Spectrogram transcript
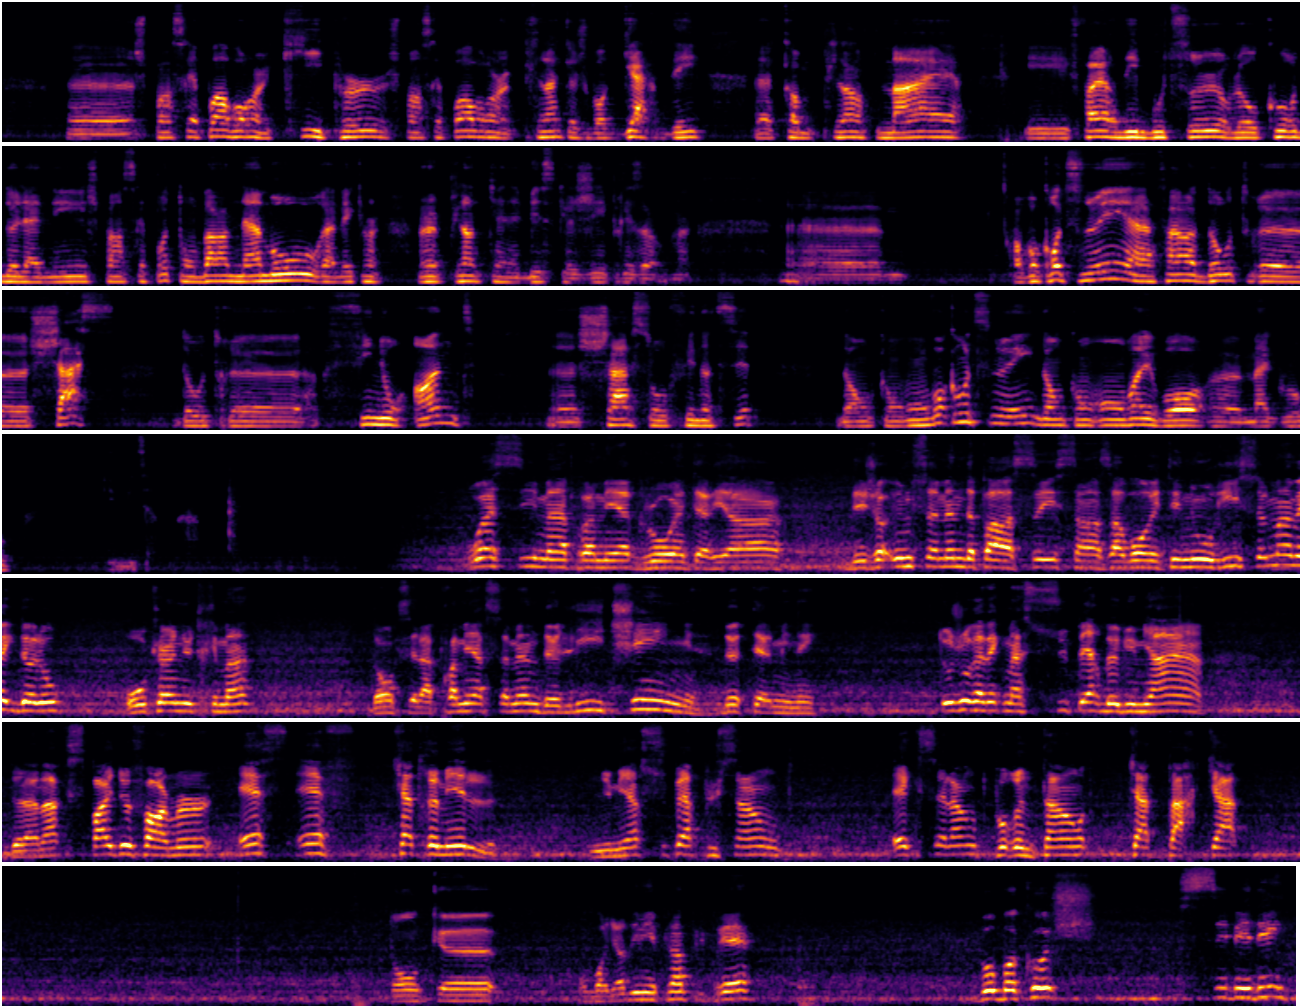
Euh, je penserais pas avoir un keeper, je penserais pas avoir un plant que je vais garder euh, comme plante mère et faire des boutures là, au cours de l'année. Je penserais pas tomber en amour avec un, un plant de cannabis que j'ai présentement. on va continuer à faire d'autres chasses d'autres euh, Hunt, euh, chasse au phénotype. Donc, on, va continuer. Donc, on, va aller voir euh, Magro immédiatement. Voici ma première grow intérieure. Déjà une semaine de passé sans avoir été nourri, seulement avec de l'eau. Aucun nutriment. Donc, c'est la première semaine de leaching de terminer. Toujours avec ma superbe lumière de la marque Spider Farmer SF4000. Une lumière super puissante, excellente pour une tente 4x4. Donc, euh, on va regarder mes plants plus près. Boba Couche, CBD,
